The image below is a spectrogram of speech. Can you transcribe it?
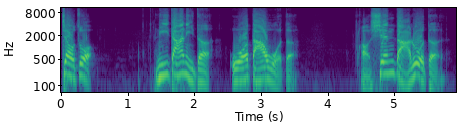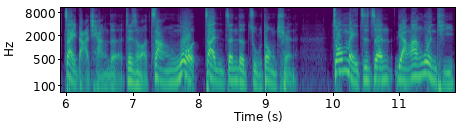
叫做“你打你的，我打我的”。好，先打弱的，再打强的，这是什么？掌握战争的主动权。中美之争，两岸问题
